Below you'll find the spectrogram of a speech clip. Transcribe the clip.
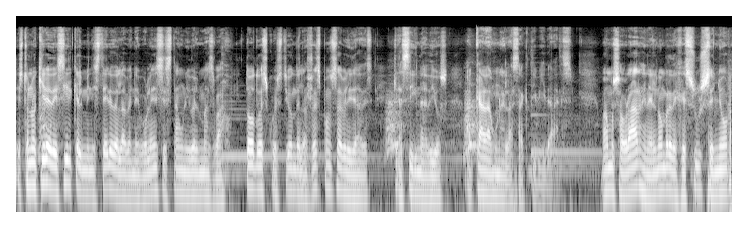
Esto no quiere decir que el ministerio de la benevolencia está a un nivel más bajo. Todo es cuestión de las responsabilidades que asigna Dios a cada una de las actividades. Vamos a orar en el nombre de Jesús, Señor.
